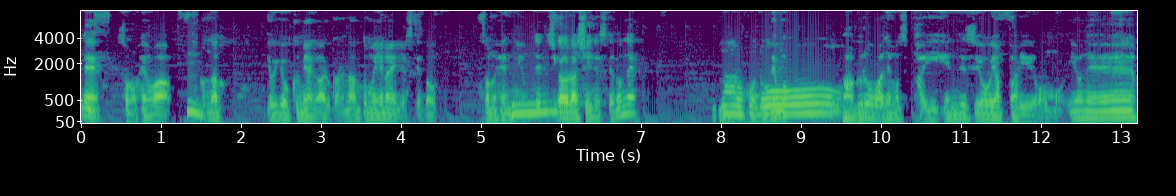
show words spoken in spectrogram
ね、その辺は、うんいろんな漁業組合があるから何とも言えないですけど、その辺によって違うらしいですけどね。なるほど。でも、マグロはでも大変ですよ。やっぱり重いよね。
